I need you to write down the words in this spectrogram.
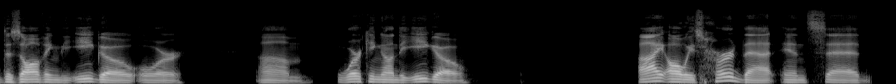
dissolving the ego or um, working on the ego, I always heard that and said,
